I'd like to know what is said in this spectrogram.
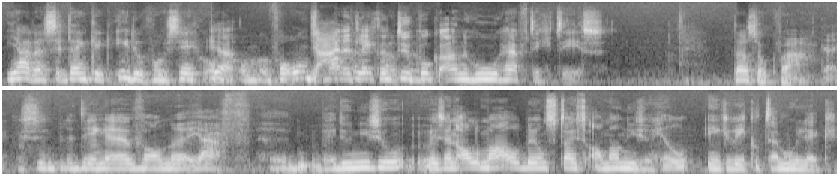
ja, dat is denk ik ieder voor zich. Om, Ja. om, voor ons ja, en het ligt natuurlijk te- ook aan hoe heftig het is. Dat is ook waar. Kijk, simpele dingen van, eh, ja, eh, wij doen niet zo, wij zijn allemaal bij ons thuis allemaal niet zo heel ingewikkeld en moeilijk.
